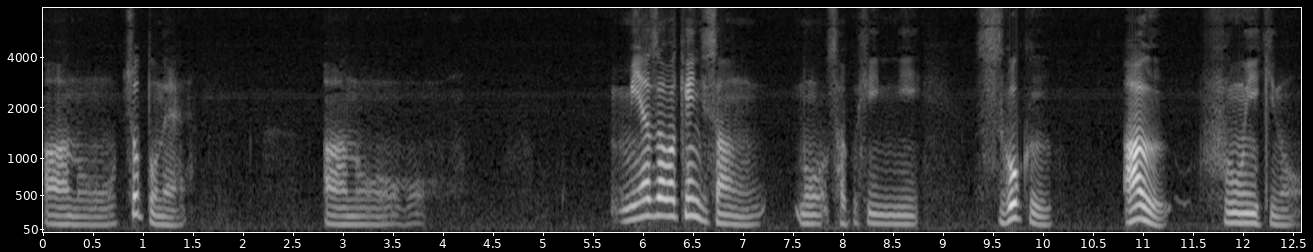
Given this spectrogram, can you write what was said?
あの、ちょっとね、あの、宮沢賢治さんの作品にすごく合う雰囲気の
